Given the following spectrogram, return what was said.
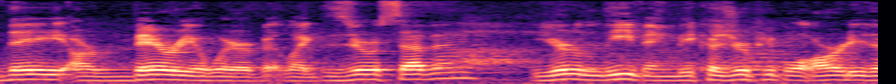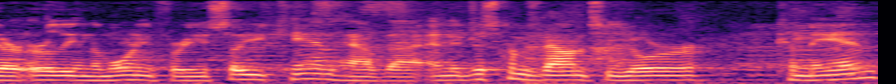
they are very aware of it. Like zero seven, you're leaving because your people are already there early in the morning for you, so you can have that. And it just comes down to your command,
